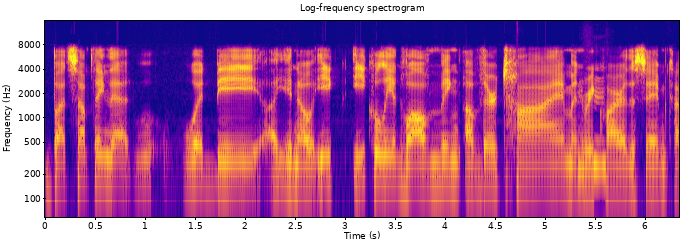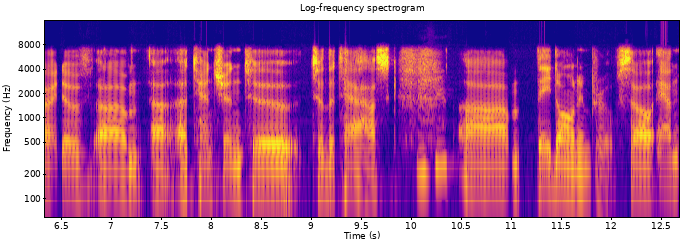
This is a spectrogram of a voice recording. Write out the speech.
but something that w- would be, uh, you know, e- equally involving of their time and Mhm. require the same kind of um, uh, attention to to the task, Mhm. um, they don't improve. So, and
